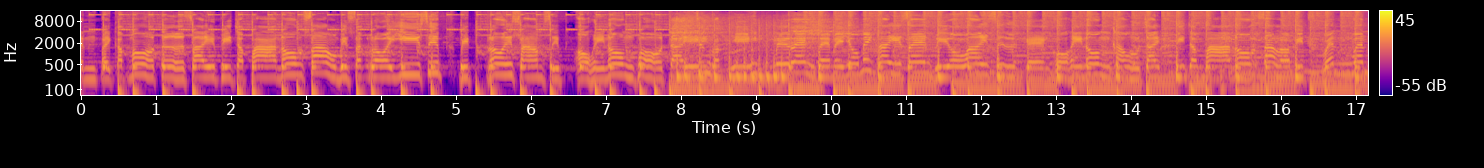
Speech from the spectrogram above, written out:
เป็นไปกับมอเตอร์ไซค์พี่จะพาน้องสาวบิดสักร้อยยี่สิบบิดร้อยสามสิบเอาให้น้องพอใจถึงรถพี่ไม่แรงแต่ไม่ยอมไม่ใครแซงพี่เอาไว้ซื้อแกงขอให้น้องเข้าใจ พี่จะพาน้องสาวละบิดเว้นเว้น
